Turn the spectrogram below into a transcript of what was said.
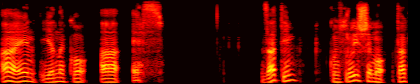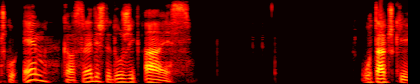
AN jednako AS. Zatim konstruišemo tačku M kao središte duži AS. U tački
